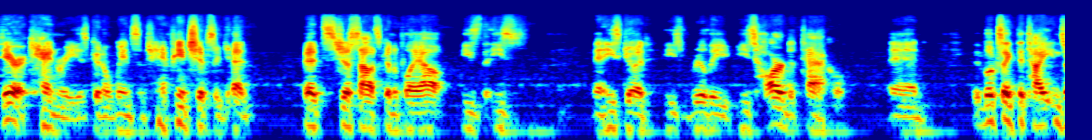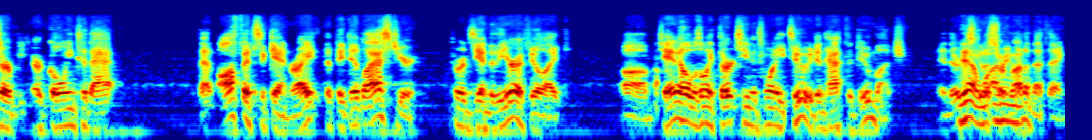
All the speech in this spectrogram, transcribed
Derrick Henry is going to win some championships again. It's just how it's going to play out. He's he's man, he's good. He's really he's hard to tackle, and it looks like the Titans are are going to that that offense again, right? That they did last year towards the end of the year. I feel like um, Tannehill was only 13 to 22. He didn't have to do much, and they're just yeah, going to well, start I mean, running that thing.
